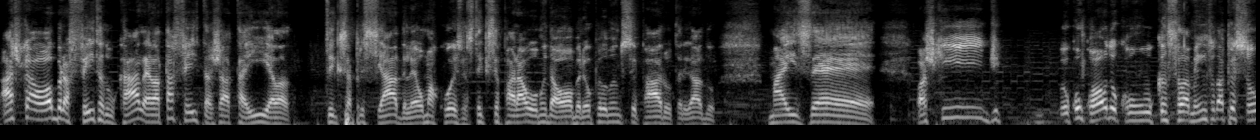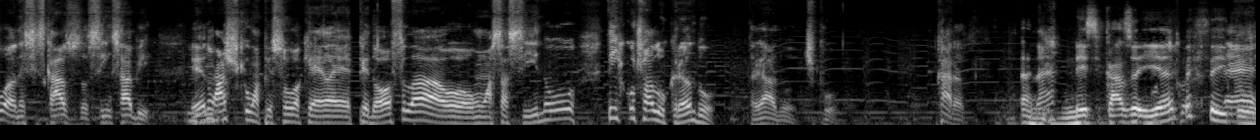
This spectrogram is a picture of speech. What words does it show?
Acho que a obra feita do cara, ela tá feita, já tá aí, ela tem que ser apreciada, ela é uma coisa, você tem que separar o homem da obra, eu pelo menos separo, tá ligado? Mas é. Eu acho que de, eu concordo com o cancelamento da pessoa nesses casos, assim, sabe? Uhum. Eu não uhum. acho que uma pessoa que é pedófila ou um assassino tem que continuar lucrando, tá ligado? Tipo, cara. É, né? Nesse caso aí é perfeito. É,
